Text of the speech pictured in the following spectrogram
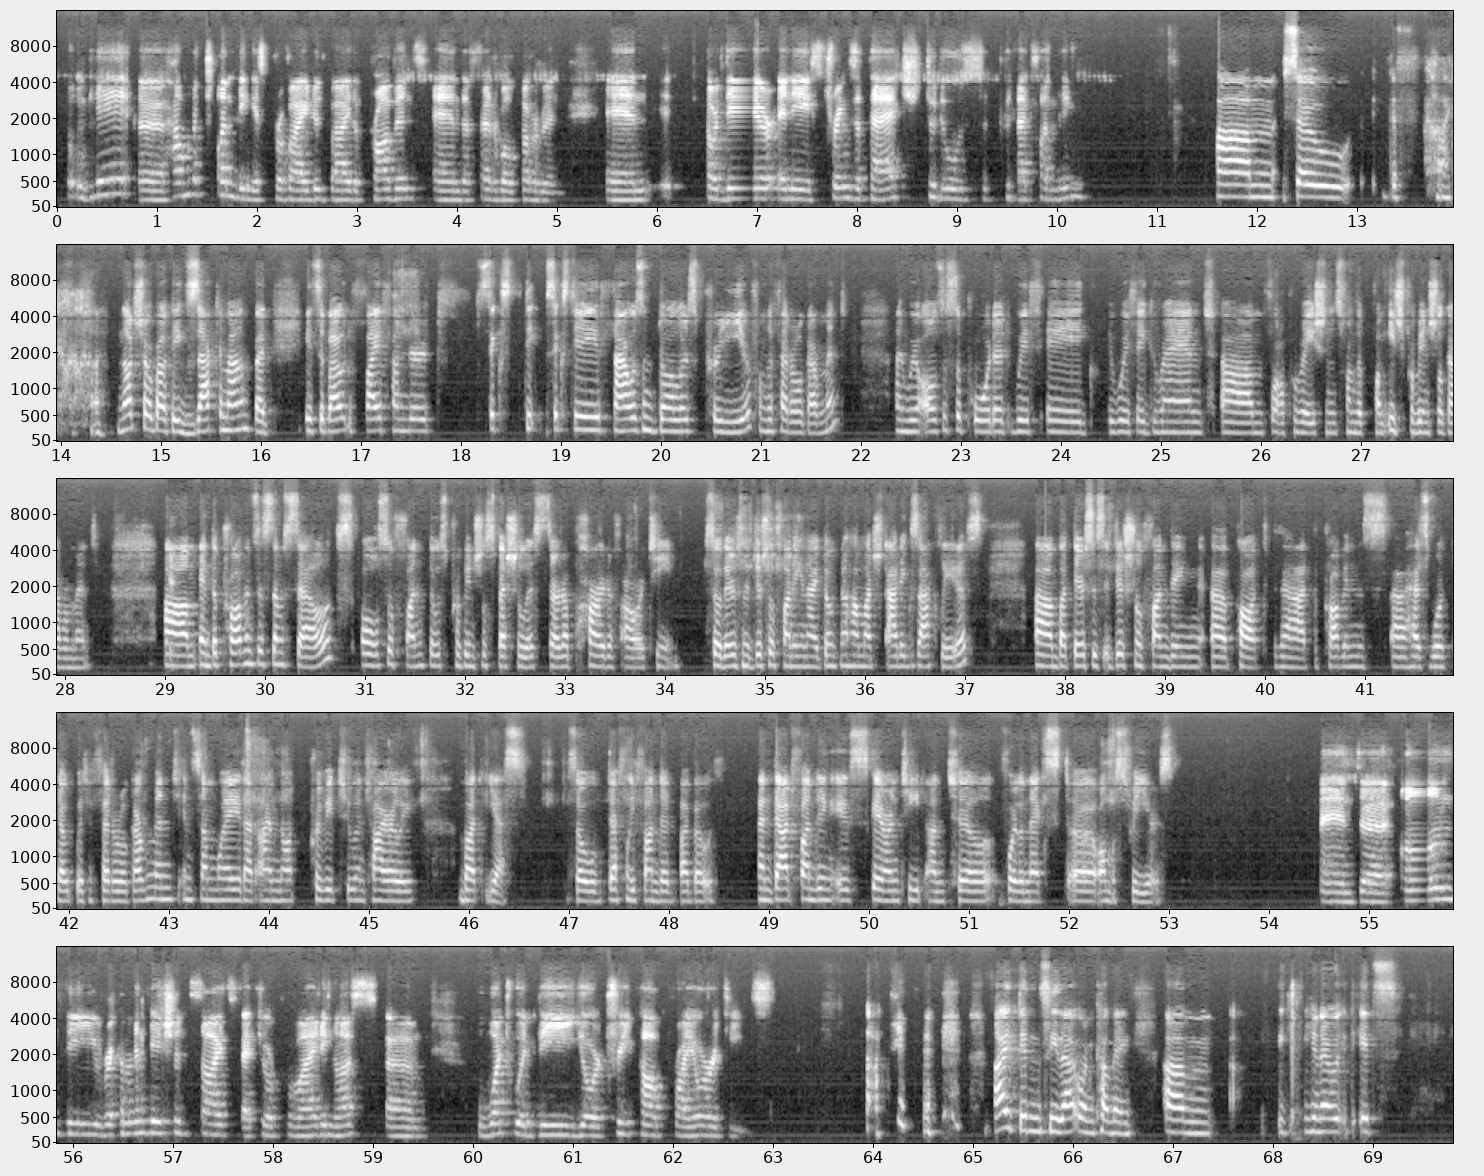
combien, uh, how much funding is provided by the province and the federal government? And are there any strings attached to those to that funding? Um, so the, I am not sure about the exact amount, but it's about five hundred sixty thousand dollars per year from the federal government, and we're also supported with a with a grant um, for operations from the from each provincial government. Um, and the provinces themselves also fund those provincial specialists that are part of our team. So there's an additional funding, and I don't know how much that exactly is, um, but there's this additional funding uh, pot that the province uh, has worked out with the federal government in some way that I'm not privy to entirely. But yes, so definitely funded by both. And that funding is guaranteed until for the next uh, almost three years. And uh, on the recommendation sides that you're providing us, um, what would be your three top priorities? I didn't see that one coming. Um, you know, it, it's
